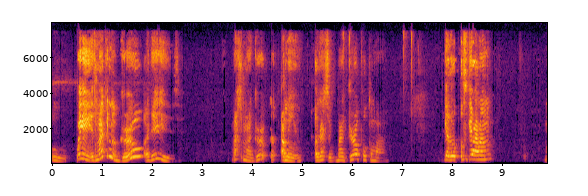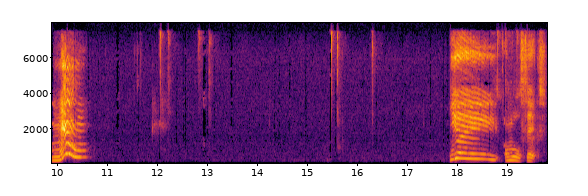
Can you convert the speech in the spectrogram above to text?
Ooh. Wait, is my thing a girl? It is. That's my girl. I mean, oh that's my girl Pokemon. Yeah, let's get on him. Meow. Yay! I'm level six.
